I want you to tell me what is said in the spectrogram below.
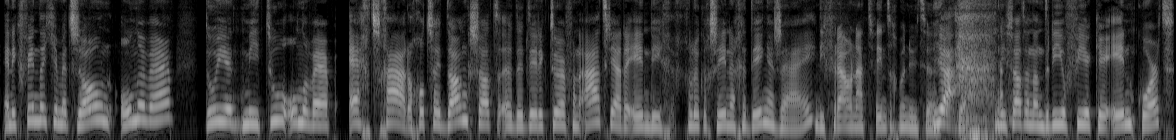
En ik vind dat je met zo'n onderwerp doe je het MeToo-onderwerp echt schade. Godzijdank zat eh, de directeur van Atria erin die gelukkig zinnige dingen zei. Die vrouw na 20 minuten. Ja, die zat er dan drie of vier keer in, kort.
